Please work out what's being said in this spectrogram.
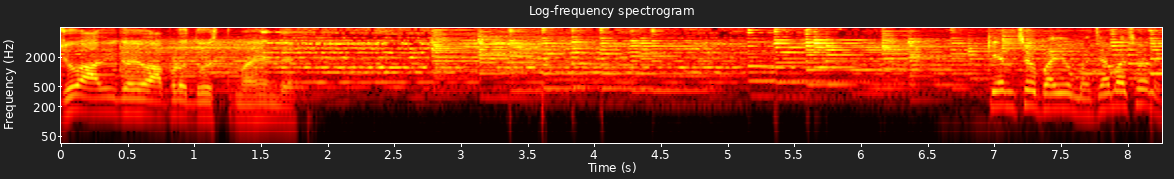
જો આવી ગયો આપણો દોસ્ત મહેન્દ્ર. કેમ છો ભાઈઓ? મજામાં છો ને?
